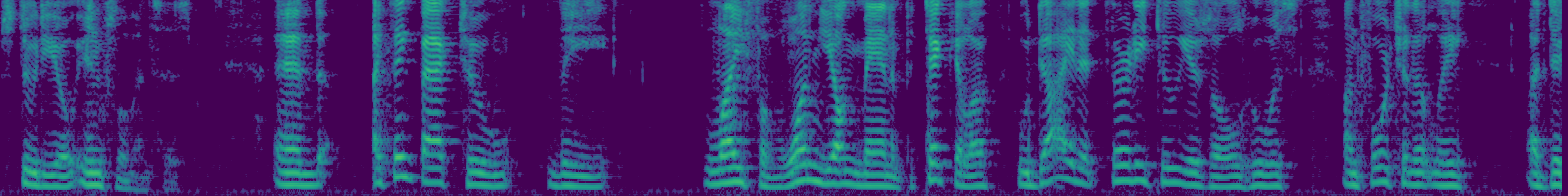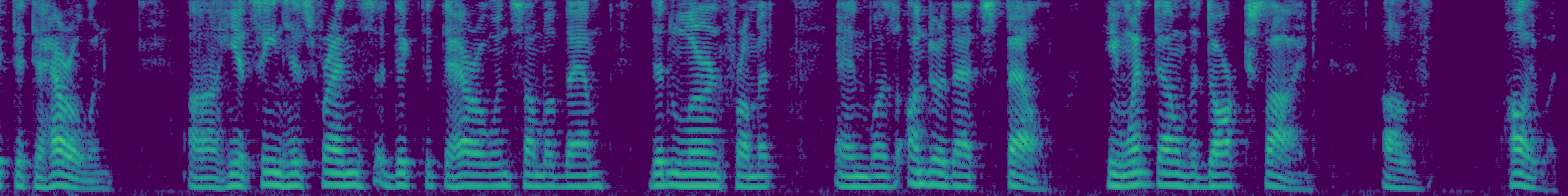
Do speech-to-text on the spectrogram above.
studio influences. And I think back to the life of one young man in particular who died at 32 years old, who was unfortunately addicted to heroin. Uh, he had seen his friends addicted to heroin, some of them didn't learn from it, and was under that spell. He went down the dark side of Hollywood.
